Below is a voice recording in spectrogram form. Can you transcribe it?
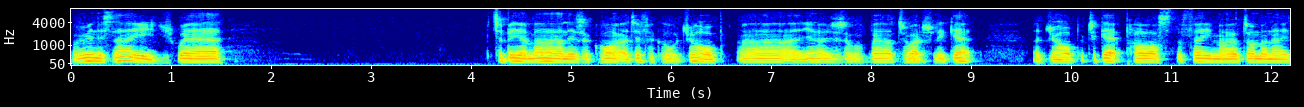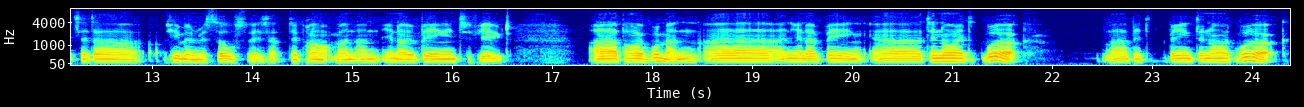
We're in this age where to be a man is a quite a difficult job. Uh, you know, sort of uh, to actually get a job, to get past the female-dominated uh, human resources department, and you know, being interviewed uh, by women, uh, and you know, being uh, denied work, be, being denied work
